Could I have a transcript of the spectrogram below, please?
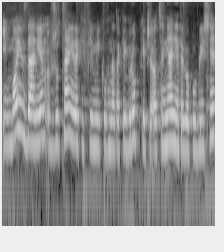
I moim zdaniem wrzucanie takich filmików na takie grupki, czy ocenianie tego publicznie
